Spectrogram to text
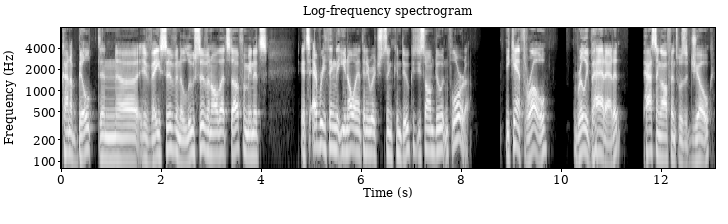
kind of built and uh, evasive and elusive and all that stuff. I mean, it's it's everything that you know Anthony Richardson can do because you saw him do it in Florida. He can't throw, really bad at it. Passing offense was a joke,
